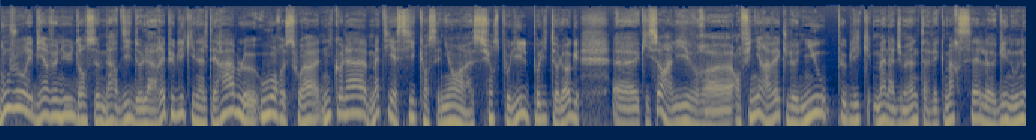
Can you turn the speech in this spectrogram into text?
Bonjour et bienvenue dans ce mardi de la République inaltérable où on reçoit Nicolas Mathiasic, enseignant à Sciences Po Lille, politologue, euh, qui sort un livre euh, En finir avec le New Public Management avec Marcel Guénoun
